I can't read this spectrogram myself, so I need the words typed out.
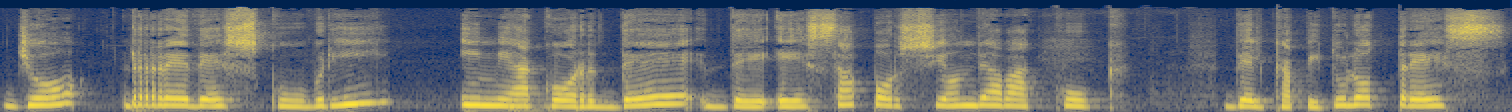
yo redescubrí y me acordé de esa porción de Habacuc del capítulo 3,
